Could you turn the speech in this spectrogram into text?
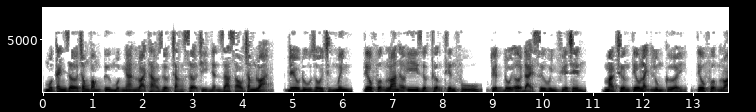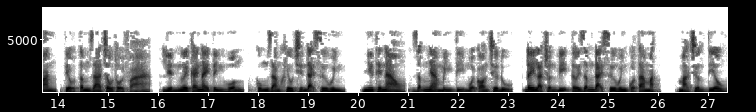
một canh giờ trong vòng từ một ngàn loại thảo dược chẳng sợ chỉ nhận ra 600 loại, đều đủ rồi chứng minh, tiêu phượng loan ở y dược thượng thiên phú, tuyệt đối ở đại sư huynh phía trên. Mạc trường tiêu lạnh lùng cười, tiêu phượng loan, tiểu tâm ra châu thổi phá, liền ngươi cái này tình huống, cũng dám khiêu chiến đại sư huynh, như thế nào, dẫm nhà mình tỉ muội còn chưa đủ, đây là chuẩn bị tới dẫm đại sư huynh của ta mặt, mạc trường tiêu,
